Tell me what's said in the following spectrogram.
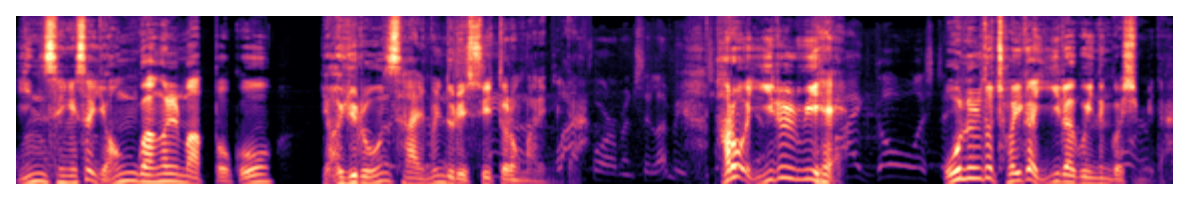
인생에서 영광을 맛보고 여유로운 삶을 누릴 수 있도록 말입니다. 바로 이를 위해 오늘도 저희가 일하고 있는 것입니다.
